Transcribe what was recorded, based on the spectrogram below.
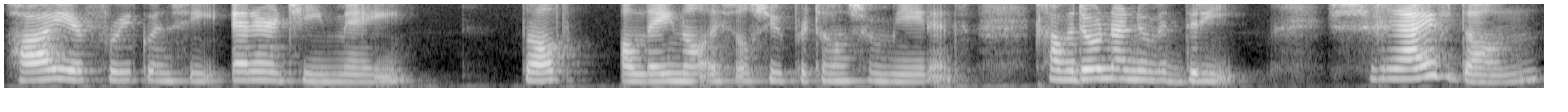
higher frequency energy mee. Dat alleen al is al super transformerend. Gaan we door naar nummer 3. Schrijf dan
